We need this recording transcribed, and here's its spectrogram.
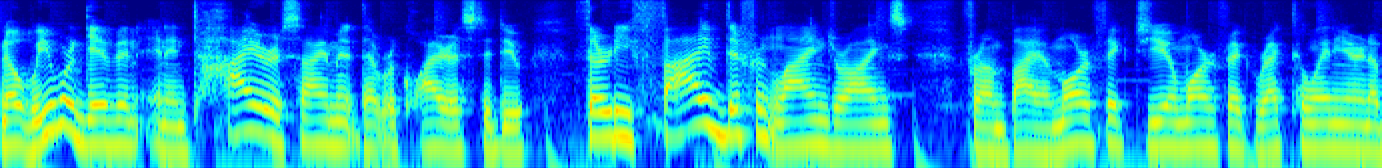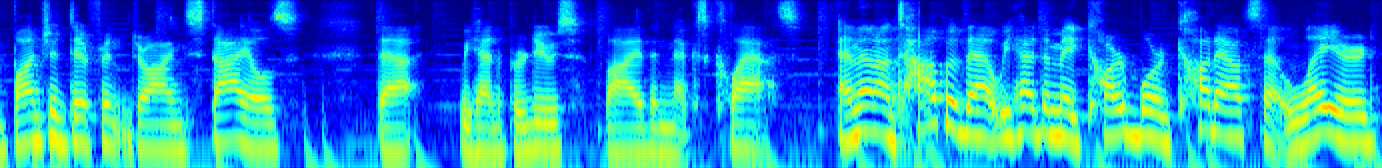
No, we were given an entire assignment that required us to do 35 different line drawings from biomorphic, geomorphic, rectilinear, and a bunch of different drawing styles that we had to produce by the next class. And then on top of that, we had to make cardboard cutouts that layered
